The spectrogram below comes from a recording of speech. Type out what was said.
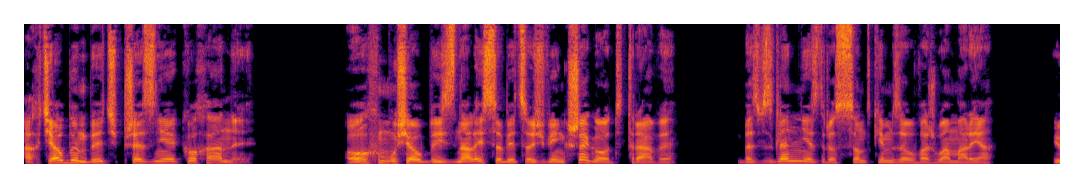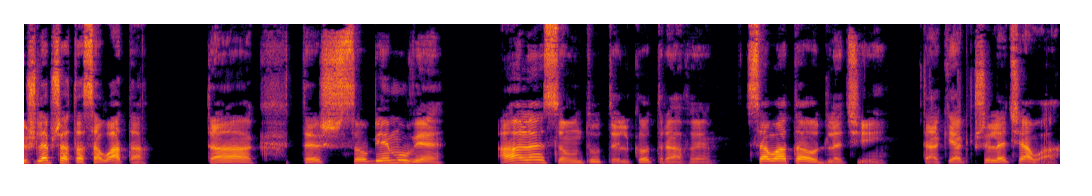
a chciałbym być przez nie kochany. Och, musiałbyś znaleźć sobie coś większego od trawy. Bezwzględnie z rozsądkiem zauważyła Maria. Już lepsza ta sałata. Tak, też sobie mówię, ale są tu tylko trawy. Sałata odleci, tak jak przyleciała.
